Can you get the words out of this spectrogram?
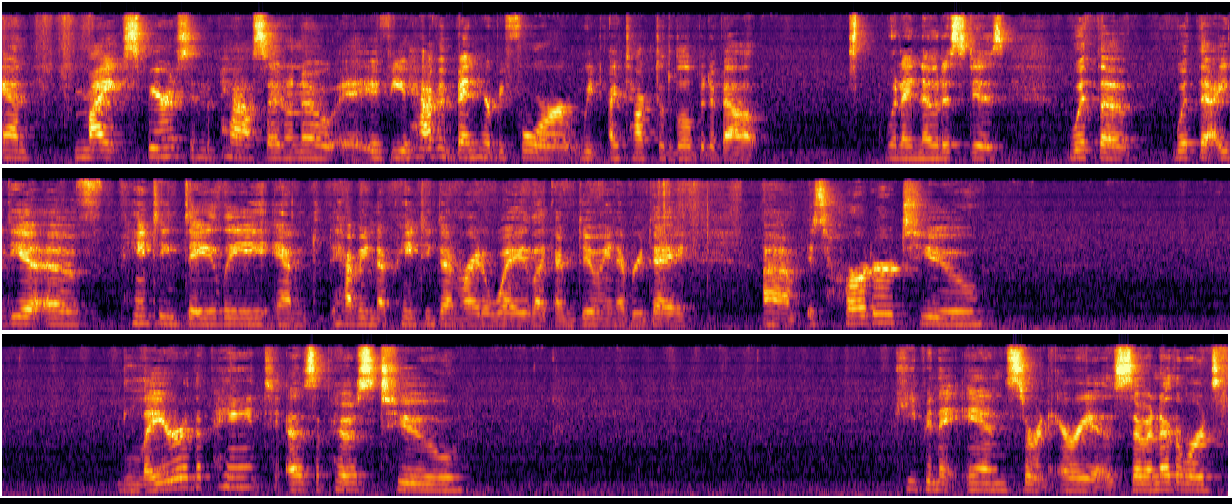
And my experience in the past, I don't know, if you haven't been here before, we, I talked a little bit about what I noticed is with the, with the idea of painting daily and having a painting done right away like I'm doing every day, um, it's harder to layer the paint as opposed to keeping it in certain areas. So in other words,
